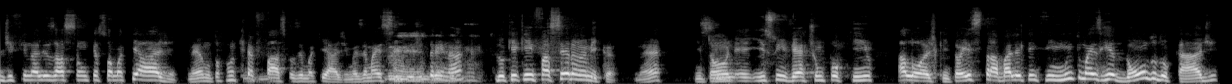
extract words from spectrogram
de finalização, que é só maquiagem. Né? Não estou falando que é uhum. fácil fazer maquiagem, mas é mais simples de uhum. treinar do que quem faz cerâmica. Né? Então, Sim. isso inverte um pouquinho a lógica. Então, esse trabalho tem que vir muito mais redondo do CAD,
